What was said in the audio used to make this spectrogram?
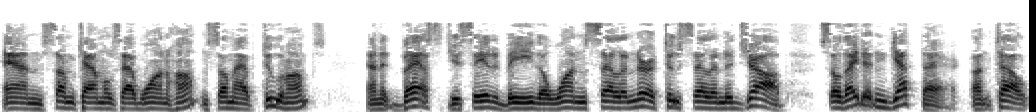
And some camels have one hump and some have two humps. And at best, you see, it'd be either one cylinder or two cylinder job. So they didn't get there until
